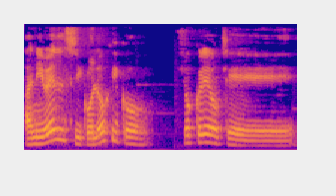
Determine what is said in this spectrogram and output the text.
A nivel psicológico, yo creo que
